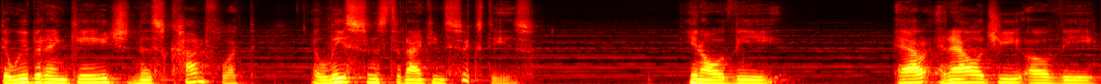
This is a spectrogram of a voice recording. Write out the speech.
that we've been engaged in this conflict at least since the 1960s. You know, the analogy of the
